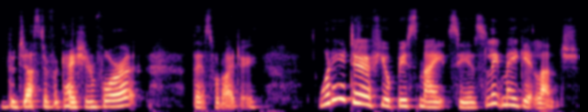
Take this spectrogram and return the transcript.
the justification for it. That's what I do. What do you do if your best mate says, Let me get lunch?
